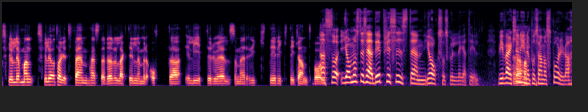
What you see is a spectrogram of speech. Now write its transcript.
Skulle, man, skulle jag ha tagit fem hästar, då hade jag lagt till nummer åtta, Elite Ruel, som en riktig, riktig kantboll. Alltså, jag måste säga, det är precis den jag också skulle lägga till. Vi är verkligen Jaha. inne på samma spår idag.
